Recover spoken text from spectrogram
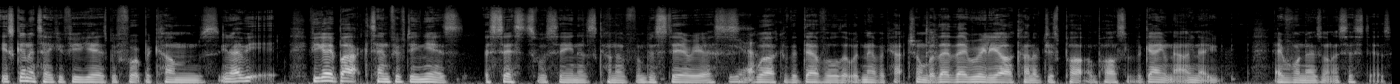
it's going to take a few years before it becomes you know if you, if you go back 10, 15 years. Assists were seen as kind of a mysterious Yeah. work of the devil that would never catch on, but they they really are kind of just part and parcel of the game now. You know, everyone knows what an assist is,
